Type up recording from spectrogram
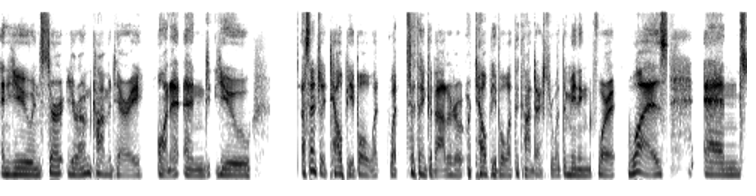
and you insert your own commentary on it and you essentially tell people what what to think about it or, or tell people what the context or what the meaning for it was and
